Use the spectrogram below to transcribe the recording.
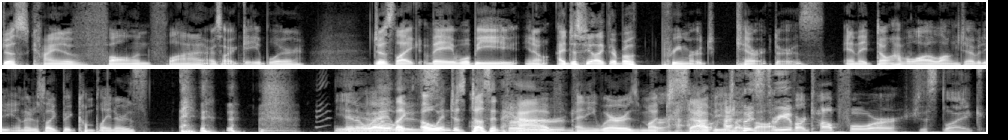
just kind of fallen flat. Or sorry, Gabler. Just like they will be, you know, I just feel like they're both pre merge characters and they don't have a lot of longevity and they're just like big complainers. In a way, How like Owen just doesn't have anywhere as much how- savvy how, as I how is thought. three of our top four just like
